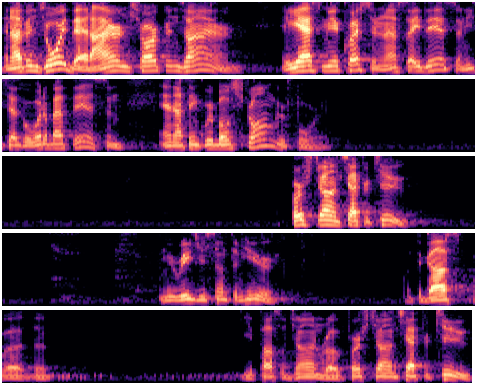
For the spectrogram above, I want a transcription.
And I've enjoyed that. Iron sharpens iron. He asked me a question, and I say this, and he says, Well, what about this? And, and I think we're both stronger for it. 1 John chapter 2. Let me read you something here. What the gospel, uh, the, the Apostle John wrote. 1 John chapter 2,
